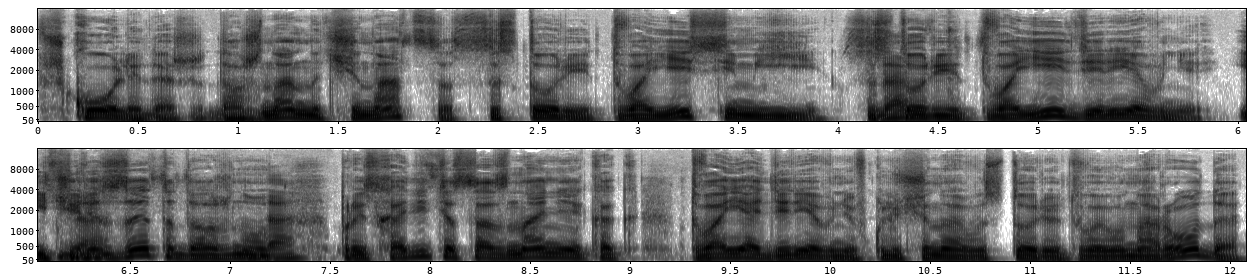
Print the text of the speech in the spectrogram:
в школе даже должна начинаться с истории твоей семьи, с да? истории твоей деревни. И через да. это должно да. происходить осознание, как твоя деревня включена в историю твоего народа,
